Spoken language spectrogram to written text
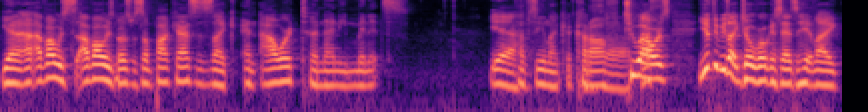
Yeah, I've always I've always noticed with some podcasts it's like an hour to 90 minutes. Yeah, I've seen like a cutoff. uh, two hours. You have to be like Joe Rogan says to hit like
